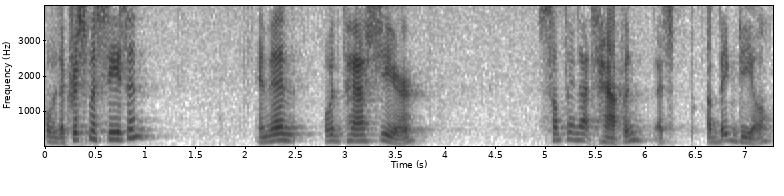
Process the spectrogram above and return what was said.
over the Christmas season, and then over the past year, something that's happened that's a big deal,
